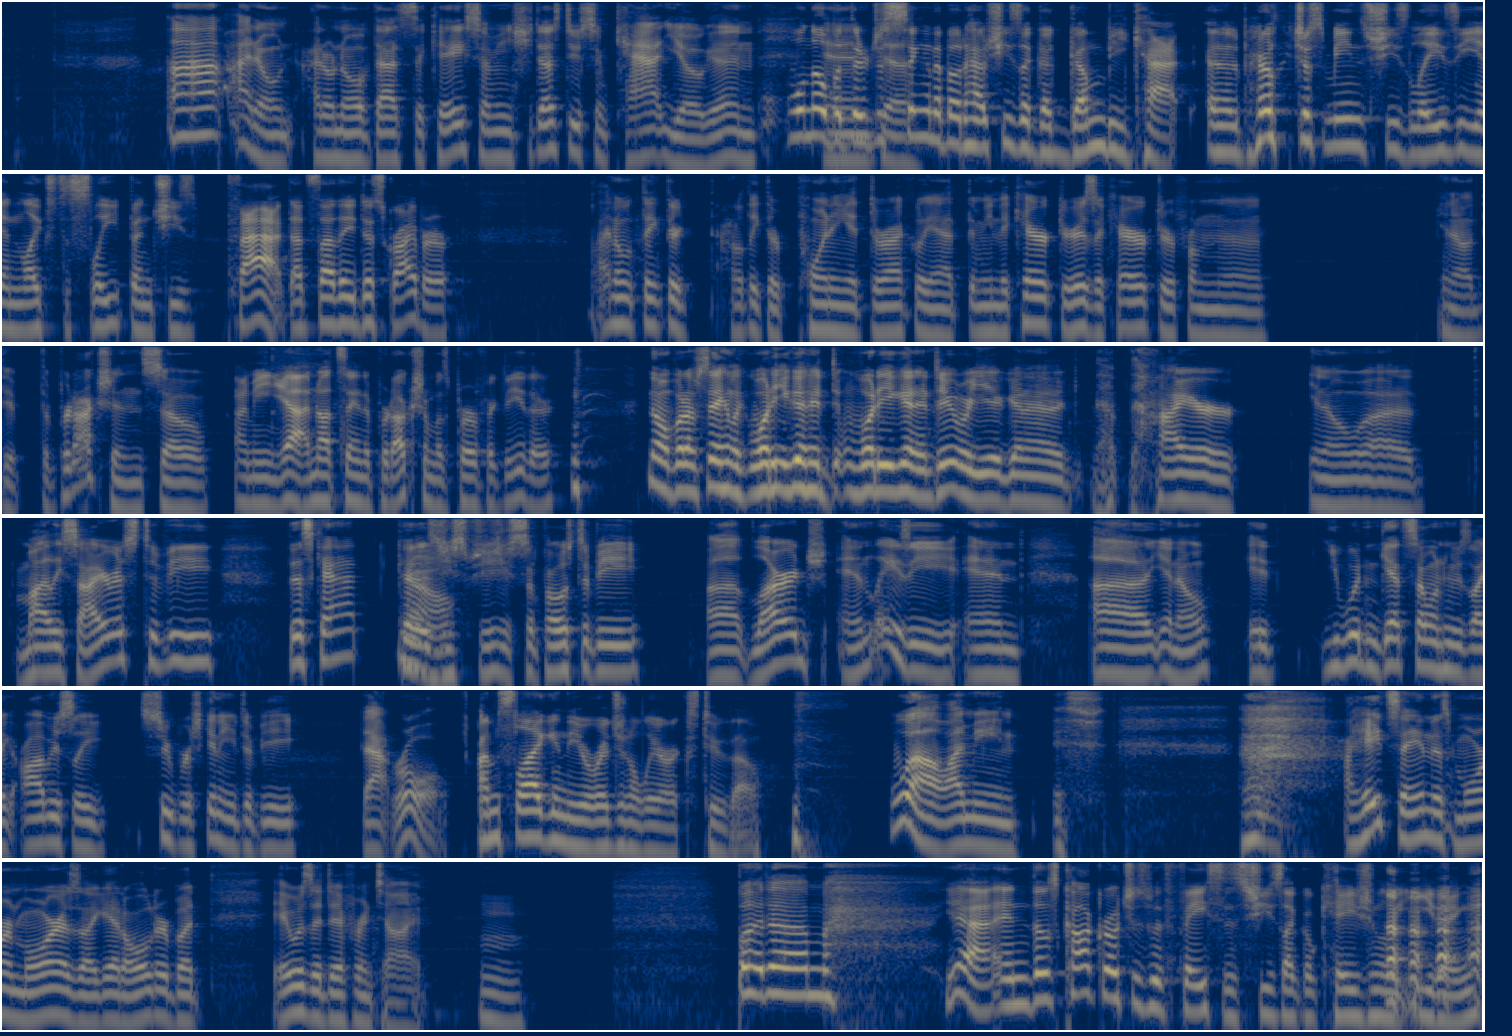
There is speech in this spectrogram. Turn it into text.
Uh I don't I don't know if that's the case. I mean, she does do some cat yoga and Well, no, but they're just uh, singing about how she's like a Gumby cat, and it apparently just means she's lazy and likes to sleep and she's fat. That's how they describe her. I don't think they're I don't think they're pointing it directly at. I mean, the character is a character from the you know the the production. So I mean, yeah, I'm not saying the production was perfect either. no, but I'm saying like, what are you gonna do? What are you gonna do? Are you gonna hire you know uh, Miley Cyrus to be this cat because No. she's, she's supposed to be uh, large and lazy and uh, you know it. You wouldn't get someone who's like obviously super skinny to be that role. I'm slagging the original lyrics too, though. Well, I mean, I hate saying this more and more as I get older, but it was a different time. But um, yeah, and those cockroaches with faces she's like occasionally eating,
